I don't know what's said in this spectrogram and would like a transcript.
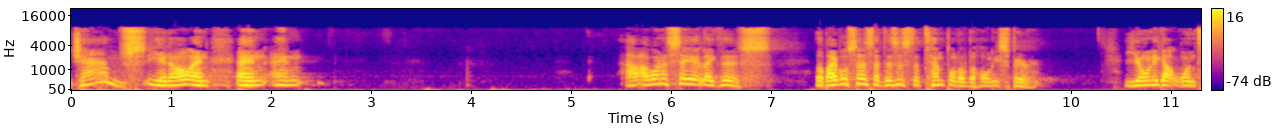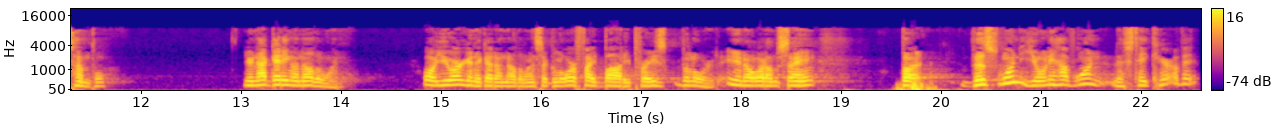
jams, you know, and, and, and I, I want to say it like this. The Bible says that this is the temple of the Holy Spirit. You only got one temple. You're not getting another one. Well, you are going to get another one. It's a glorified body. Praise the Lord. You know what I'm saying? But this one, you only have one. Let's take care of it.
